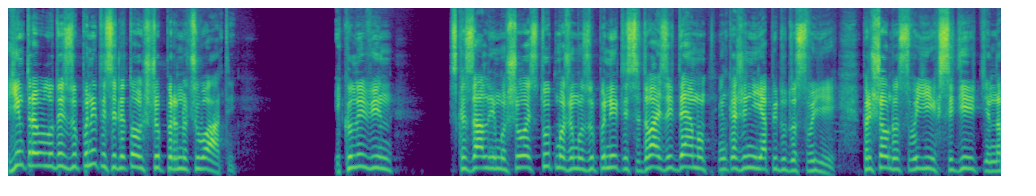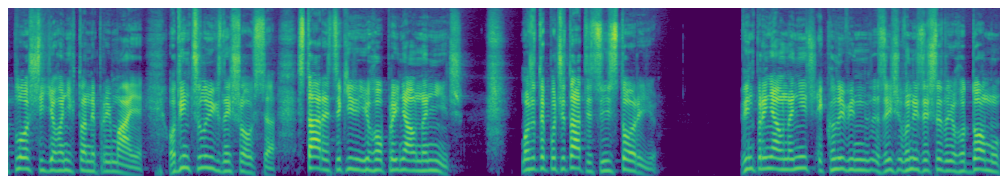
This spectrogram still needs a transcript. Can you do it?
Їм треба було десь зупинитися для того, щоб переночувати. І коли він Сказали йому, що ось тут можемо зупинитися, давай зайдемо. Він каже, ні, я піду до своїх. Прийшов до своїх, сидіть на площі, його ніхто не приймає. Один чоловік знайшовся, старець, який його прийняв на ніч. Можете почитати цю історію. Він прийняв на ніч, і коли він, вони зайшли до його дому,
